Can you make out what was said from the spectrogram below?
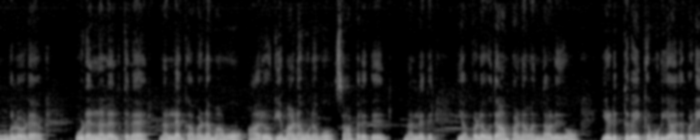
உங்களோட உடல் நலத்தில் நல்ல கவனமாகவும் ஆரோக்கியமான உணவும் சாப்பிட்றது நல்லது. எவ்வளவு தான் பணம் வந்தாலும் எடுத்து வைக்க முடியாதபடி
